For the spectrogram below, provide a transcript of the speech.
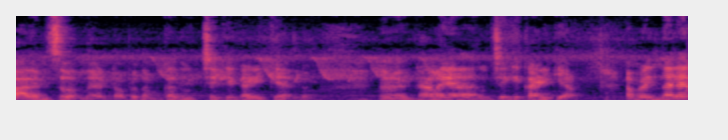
ബാലൻസ് വന്നു കേട്ടോ. അപ്പോൾ നമുക്കത് ഉച്ചയ്ക്ക് കഴിക്കാമല്ലോ. കളയാതെ ഉച്ചയ്ക്ക് കഴിക്കാം. അപ്പോൾ ഇന്നലെ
